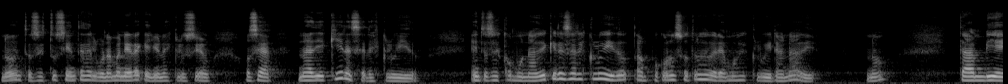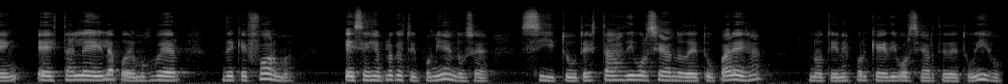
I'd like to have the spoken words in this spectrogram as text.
¿no? Entonces tú sientes de alguna manera que hay una exclusión. O sea, nadie quiere ser excluido. Entonces, como nadie quiere ser excluido, tampoco nosotros deberíamos excluir a nadie, ¿no? También esta ley la podemos ver de qué forma. Ese ejemplo que estoy poniendo, o sea, si tú te estás divorciando de tu pareja, no tienes por qué divorciarte de tu hijo.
